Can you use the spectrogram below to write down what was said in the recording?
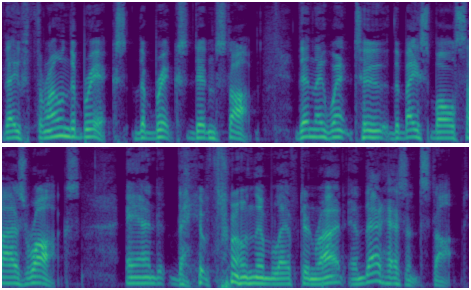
They've thrown the bricks. The bricks didn't stop. Then they went to the baseball size rocks. And they have thrown them left and right, and that hasn't stopped.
